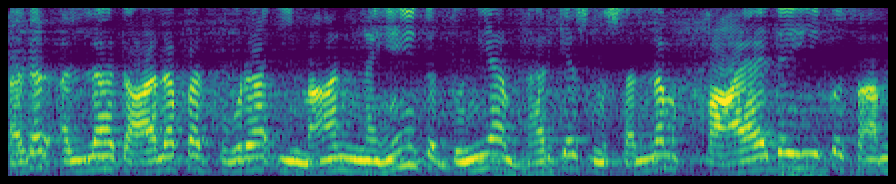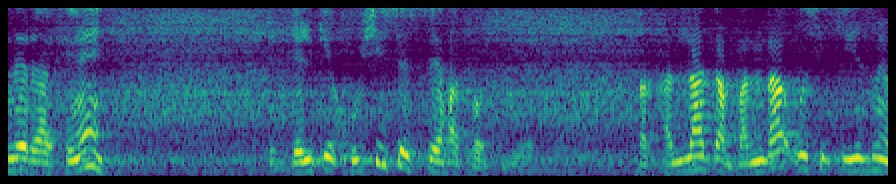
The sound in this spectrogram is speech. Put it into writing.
اگر اللہ تعالی پر پورا ایمان نہیں، تو دنیا بھر کے اس مسلم قاعدے ہی کو سامنے رکھیں کہ دل کی خوشی سے صحت ہوتی ہے۔ اور اللہ کا بندہ اسی چیز میں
